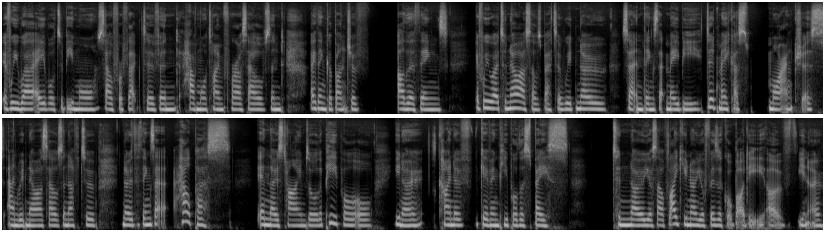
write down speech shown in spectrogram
if we were able to be more self reflective and have more time for ourselves, and I think a bunch of other things, if we were to know ourselves better, we'd know certain things that maybe did make us more anxious, and we'd know ourselves enough to know the things that help us in those times, or the people, or, you know, it's kind of giving people the space to know yourself like you know your physical body of you know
